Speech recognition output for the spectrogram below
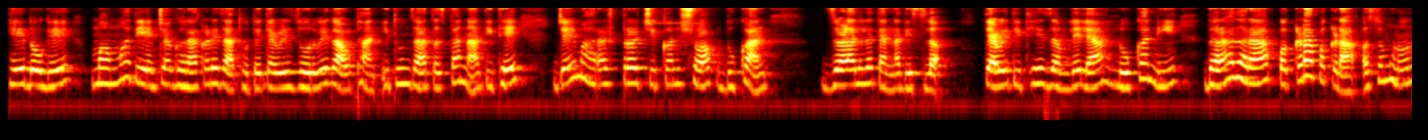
हे दोघे महम्मद यांच्या घराकडे जात होते. त्यावेळी जोरवे गावठाण इथून जात असताना तिथे जय महाराष्ट्र चिकन शॉप दुकान जळालेलं त्यांना दिसलं. त्यावेळी तिथे जमलेल्या लोकांनी धराधरा पकडा पकडा असं म्हणून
